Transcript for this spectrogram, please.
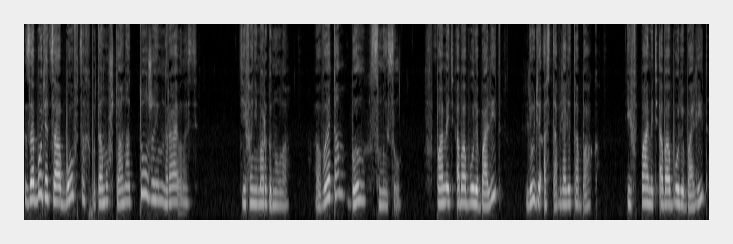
заботятся об овцах, потому что она тоже им нравилась. Тифани моргнула. В этом был смысл. В память о бабуле болит люди оставляли табак. И в память о бабуле болит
